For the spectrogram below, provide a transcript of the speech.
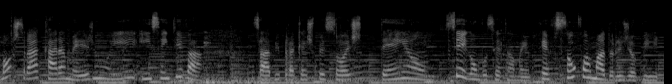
mostrar a cara mesmo e incentivar sabe? Para que as pessoas tenham, sigam você também, porque são formadores de opinião.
